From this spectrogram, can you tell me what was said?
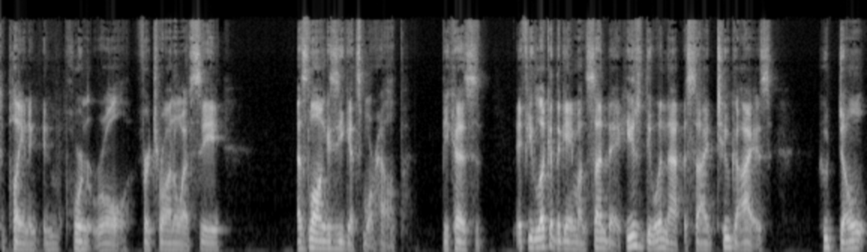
to play an, an important role for Toronto FC as long as he gets more help. Because if you look at the game on Sunday, he's doing that beside two guys who don't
